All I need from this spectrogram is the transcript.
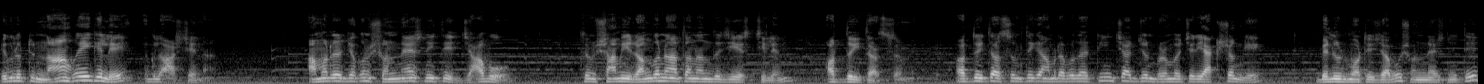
এগুলো একটু না হয়ে গেলে এগুলো আসে না। আমরা যখন সন্ন্যাস নিতে যাব, তখন স্বামী রঙ্গনাথানন্দজি এসেছিলেন অদ্বৈত আশ্রমে অদ্বৈত আশ্রম থেকে আমরা বোধহয় তিন চারজন ব্রহ্মচারী একসঙ্গে বেলুর মঠে যাব সন্ন্যাস নিতে।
